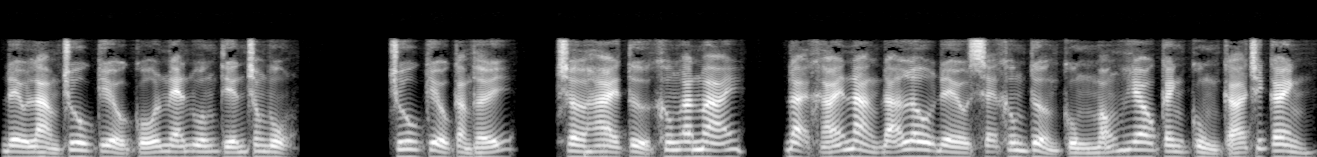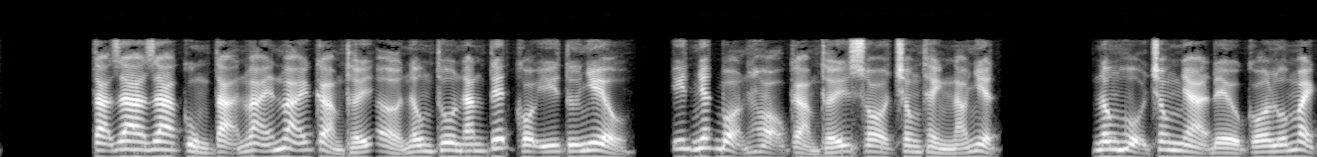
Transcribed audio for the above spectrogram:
đều làm Chu Kiều cố nén uống tiến trong bụng. Chu Kiều cảm thấy, chờ hài tử không ăn mãi, đại khái nàng đã lâu đều sẽ không tưởng cùng móng heo canh cùng cá trích canh. Tạ ra ra cùng tạ mãi mãi cảm thấy ở nông thôn ăn Tết có ý tứ nhiều, ít nhất bọn họ cảm thấy so trong thành náo nhiệt. Nông hộ trong nhà đều có lúa mạch,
